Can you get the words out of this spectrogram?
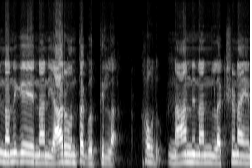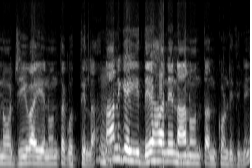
ನನಗೆ ನಾನು ಯಾರು ಅಂತ ಗೊತ್ತಿಲ್ಲ. ಹೌದು. ನಾನು ನನ್ನ ಲಕ್ಷಣ ಏನು ಜೀವ ಏನು ಅಂತ ಗೊತ್ತಿಲ್ಲ. ನನಗೆ ಈ ದೇಹನೇ ನಾನು ಅಂತ ಅನ್ಕೊಂಡಿದ್ದೀನಿ.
